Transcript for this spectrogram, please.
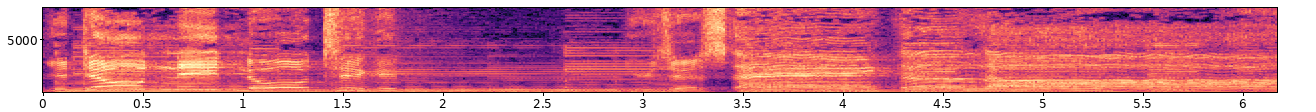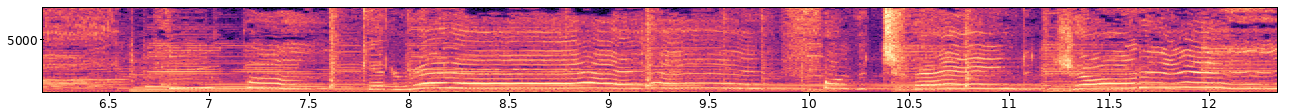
You don't need no ticket, you just thank the Lord. People get ready for the train to Jordan,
